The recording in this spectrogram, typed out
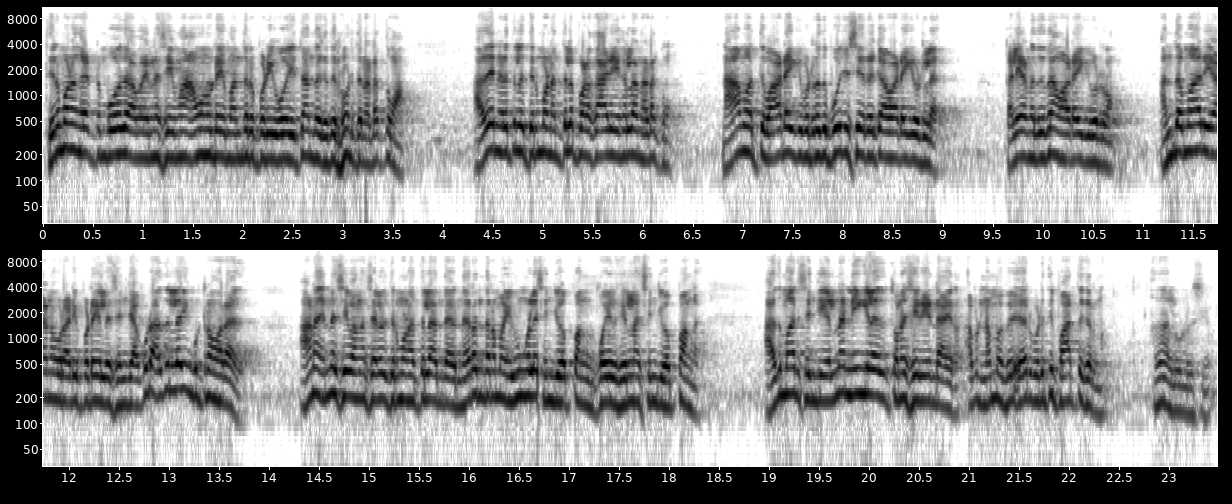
திருமணம் கட்டும்போது அவன் என்ன செய்வான்? அவனுடைய மந்திரப்படி ஓய் தான் அந்த திருமணத்தை நடத்துவான். அதே நேரத்தில் திருமணத்தில் பல காரியங்கள்லாம் நடக்கும். நாம வாடகைக்கு விடுறது பூஜை செய்கிறதுக்காக வாடகைக்கு விடல. கல்யாணத்துக்கு தான் வாடகைக்கு விடுறோம். அந்த மாதிரியான ஒரு அடிப்படையில் செஞ்சால் கூட அதுலேயும் குற்றம் வராது. ஆனால் என்ன செய்வாங்க சில திருமணத்தில் அந்த நிரந்தரமாக இவங்களே செஞ்சு வைப்பாங்க கோயில்கள்லாம் செஞ்சு வைப்பாங்க. அது மாதிரி செஞ்சீங்கன்னா நீங்களே அது துணை செய்கிறேன் ஆயிரும் அப்படி நம்ம வேறுபடுத்தி பார்த்துக்கிறணும். அதான் நல்ல ஒரு விஷயம்.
